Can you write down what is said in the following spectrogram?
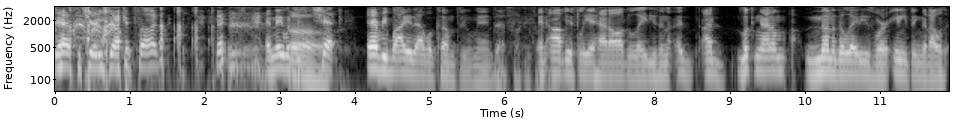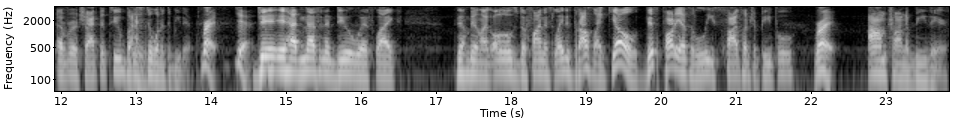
they had security jackets on, and they would just oh. check everybody that would come through. Man, That's fucking funny. and obviously it had all the ladies, and I, I looking at them, none of the ladies were anything that I was ever attracted to, but I mm. still wanted to be there. right. Yeah. It had nothing to do with like them being like, "Oh, those are the finest ladies," but I was like, "Yo, this party has at least five hundred people. Right. I'm trying to be there."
